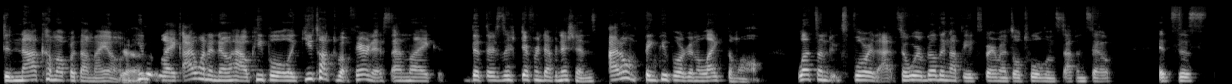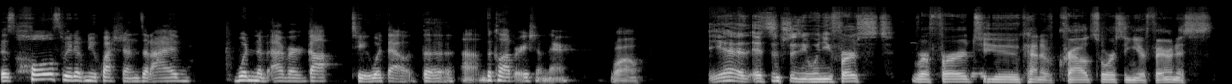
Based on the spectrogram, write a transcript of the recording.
did not come up with on my own. Yeah. He was like, I want to know how people like you talked about fairness and like that there's different definitions. I don't think people are going to like them all let's explore that. So we're building up the experimental tools and stuff. And so it's this this whole suite of new questions that I wouldn't have ever got to without the um, the collaboration there. Wow. Yeah, it's interesting when you first refer to kind of crowdsourcing your fairness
